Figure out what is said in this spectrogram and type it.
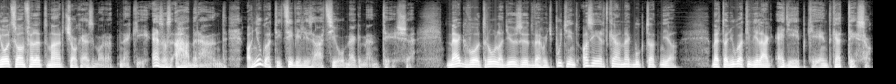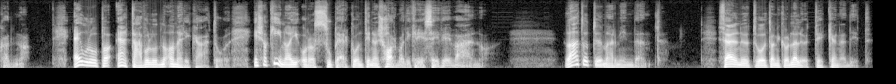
Nyolcvan felett már csak ez maradt neki. Ez az ábránd, a nyugati civilizáció megmentése. Meg volt róla győződve, hogy Putyint azért kell megbuktatnia, mert a nyugati világ egyébként ketté szakadna. Európa eltávolodna Amerikától, és a kínai-orosz szuperkontinens harmadik részévé válna. Látott ő már mindent. Felnőtt volt, amikor lelőtték Kennedy-t.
